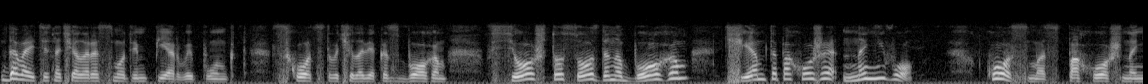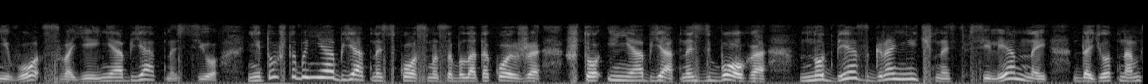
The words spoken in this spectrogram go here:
Давайте сначала рассмотрим первый пункт – сходство человека с Богом. Все, что создано Богом, чем-то похоже на Него. Космос похож на него своей необъятностью. Не то чтобы необъятность космоса была такой же, что и необъятность Бога, но безграничность Вселенной дает нам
